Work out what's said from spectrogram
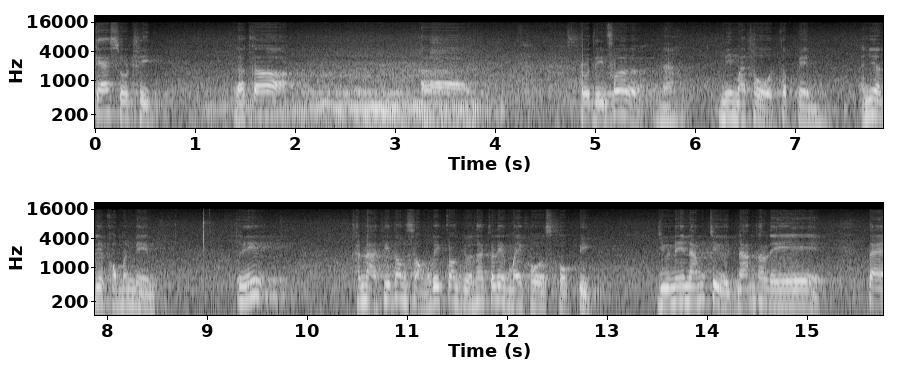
gastrotrich แล้วก็โรติเฟอร์นะ nematode ก็เป็น อันนี้เราเรียก common name อันนี้ ขนาดที่ต้องส่องด้วยกล้องจุลทรรศน์ก็เรียก microscopic อยู่ในน้ำจืดน้ำทะเล แต่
